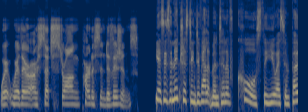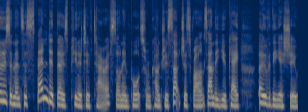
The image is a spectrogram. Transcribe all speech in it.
where, where there are such strong partisan divisions. Yes, it's an interesting development. And of course, the US imposed and then suspended those punitive tariffs on imports from countries such as France and the UK over the issue.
